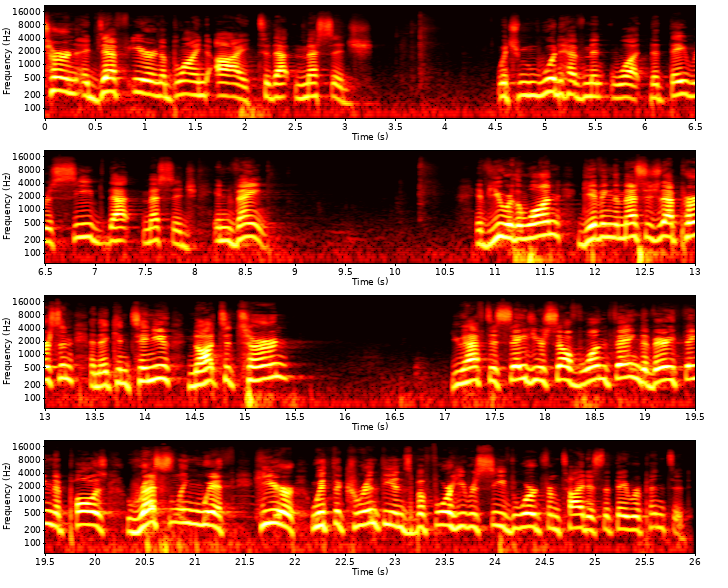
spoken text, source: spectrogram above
turn a deaf ear and a blind eye to that message. Which would have meant what? That they received that message in vain. If you were the one giving the message to that person and they continue not to turn, you have to say to yourself one thing, the very thing that Paul is wrestling with here with the Corinthians before he received word from Titus that they repented.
